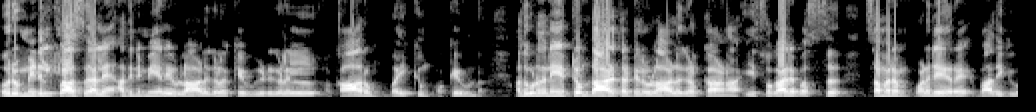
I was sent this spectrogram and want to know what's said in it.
ഒരു മിഡിൽ ക്ലാസ് അല്ലെ അതിന് മേലെയുള്ള ആളുകളൊക്കെ വീടുകളിൽ കാറും ബൈക്കും ഒക്കെ ഉണ്ട്. അതുകൊണ്ട് തന്നെ ഏറ്റവും താഴെത്തട്ടിലുള്ള ആളുകൾക്കാണ് ഈ സ്വകാര്യ ബസ് സമരം വളരെയേറെ ബാധിക്കുക.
